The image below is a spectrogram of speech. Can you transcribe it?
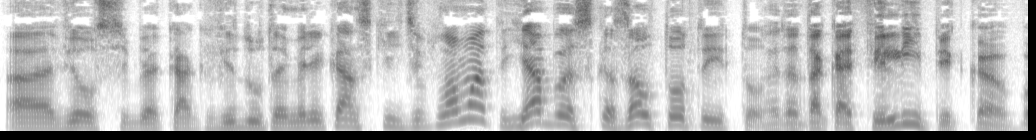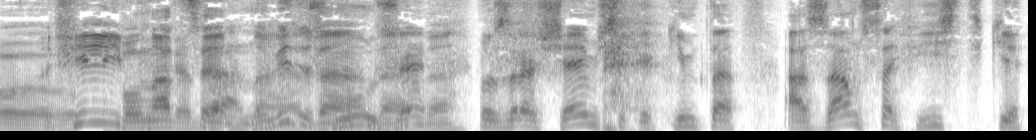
а, вел себя, как ведут американские дипломаты, я бы сказал то-то и то. Это такая Филиппика, Филиппика полноценная. Да. Но видишь, да, мы да, уже да. возвращаемся к каким-то азам софистики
